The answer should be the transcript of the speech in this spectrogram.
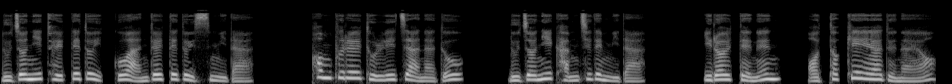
누전이 될 때도 있고 안 될 때도 있습니다. 펌프를 돌리지 않아도 누전이 감지됩니다. 이럴 때는 어떻게 해야 되나요?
